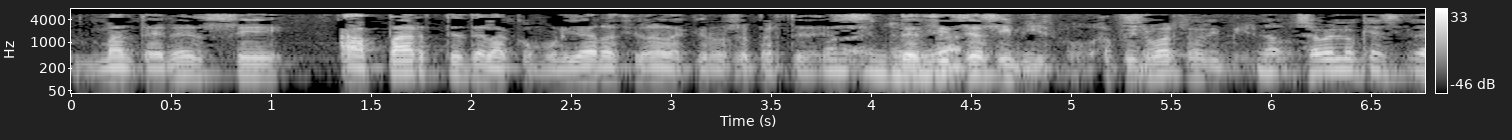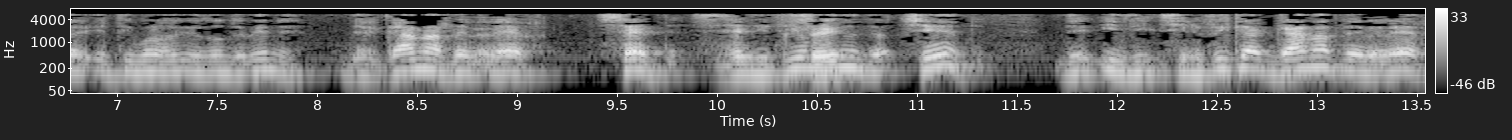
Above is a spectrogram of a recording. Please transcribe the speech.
mantenerse aparte de la comunidad nacional a la que uno se pertenece. Decirse a sí mismo, afirmarse a sí mismo. No, ¿Sabes lo que es la etimología de dónde viene? De ganas de beber. Sed. Sedición viene de sed. y significa ganas de beber.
